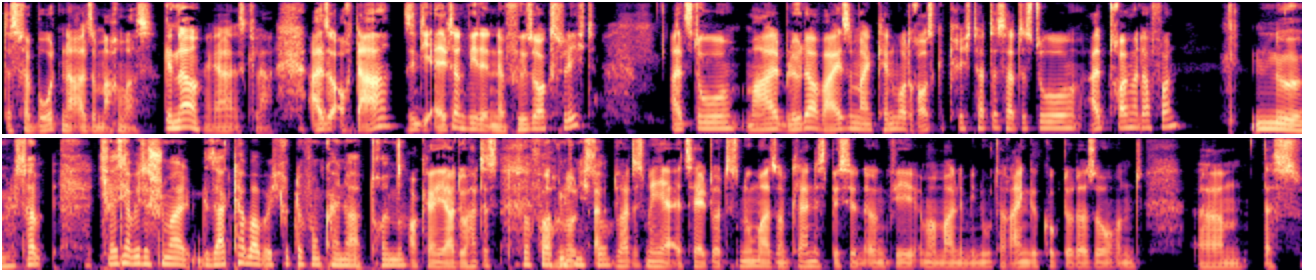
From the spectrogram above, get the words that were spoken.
das Verbotene, also machen wir's. Genau. Ja, ist klar. Also auch da sind die Eltern wieder in der Fürsorgspflicht. Als du mal blöderweise mein Kennwort rausgekriegt hattest, hattest du Albträume davon? Nö, das hab, ich weiß nicht, ob ich das schon mal gesagt habe, aber ich krieg davon keine Abträume. Okay, ja, du hattest Das verfolgt nur, nicht so. äh, du hattest mir ja erzählt, du hattest nur mal so ein kleines bisschen irgendwie immer mal eine Minute reingeguckt oder so und ähm, das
